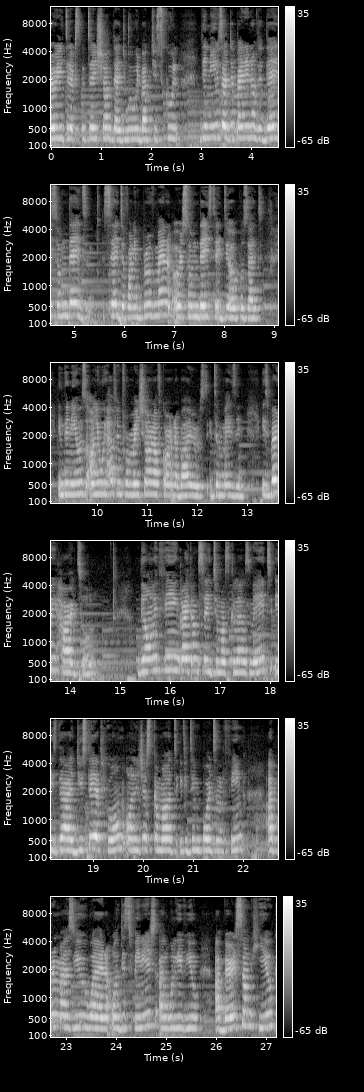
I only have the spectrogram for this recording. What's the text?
very little expectation that we will back to school. The news are depending on the day. Some days say of an improvement or some days say the opposite. In the news, only we have information of coronavirus. It's amazing. It's very hard, so. The only thing I can say to my classmates is that you stay at home, only just come out if it's important thing. I promise you when all this finished, I will give you a very strong hug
